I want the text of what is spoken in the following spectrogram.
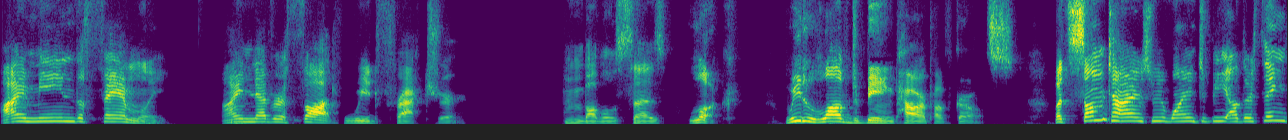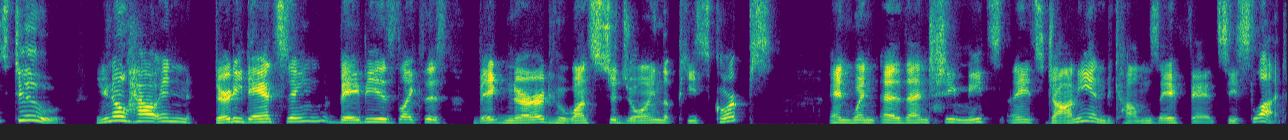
I mean the family. I never thought we'd fracture. And Bubbles says, Look, we loved being Powerpuff Girls, but sometimes we wanted to be other things too. You know how in Dirty Dancing, Baby is like this big nerd who wants to join the Peace Corps? And when uh, then she meets meets Johnny and becomes a fancy slut.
